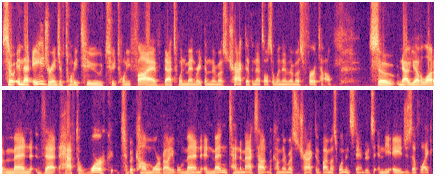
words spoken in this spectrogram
So in that age range of 22 to 25, that's when men rate them their most attractive and that's also when they're their most fertile. So now you have a lot of men that have to work to become more valuable men, and men tend to max out and become their most attractive by most women's standards in the ages of like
